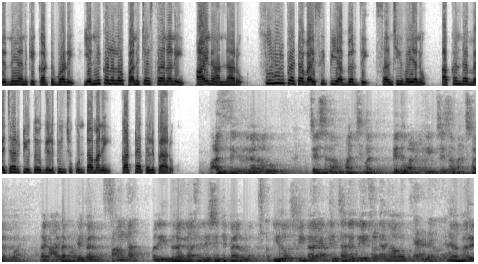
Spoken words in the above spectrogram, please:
నిర్ణయానికి కట్టుబడి ఎన్నికలలో పనిచేస్తానని ఆయన అన్నారు. సూలూరుపేట వైసీపీ అభ్యర్థి సంజీవయ్యను అఖండ మెజారిటీతో గెలిపించుకుంటామని కట్టా తెలిపారు. చేసిన మంచి పని పేదవాడికి చేసిన మంచి పని అదనం చెప్పారు. మరి ఇందిరాగాంధీ విషయం చెప్పారు. ఈ రోజు ఇందిరాగాంధీ చనిపోయిందో ఎనభై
